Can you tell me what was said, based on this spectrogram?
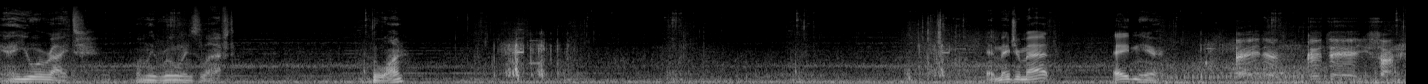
Yeah, you were right. Only ruins left. The one? Hey, Major Matt? Aiden here. Aiden, good to hear you, son.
